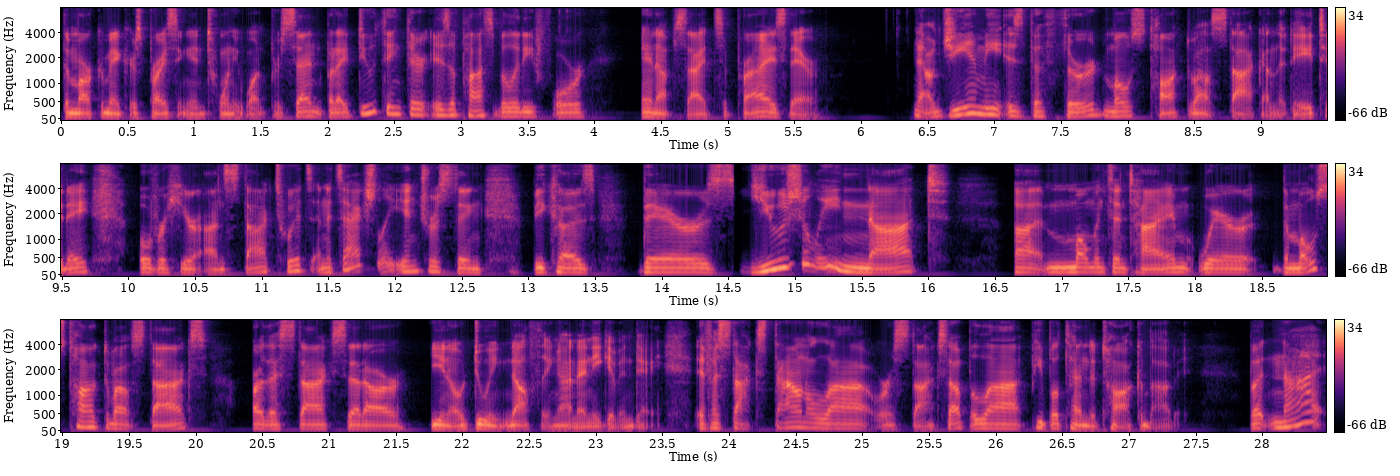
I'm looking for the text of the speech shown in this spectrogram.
the market makers pricing in 21%. But I do think there is a possibility for an upside surprise there. Now, GME is the third most talked about stock on the day today over here on StockTwits. And it's actually interesting because there's usually not uh, moments in time where the most talked about stocks are the stocks that are, you know, doing nothing on any given day. If a stock's down a lot or a stock's up a lot, people tend to talk about it. But not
